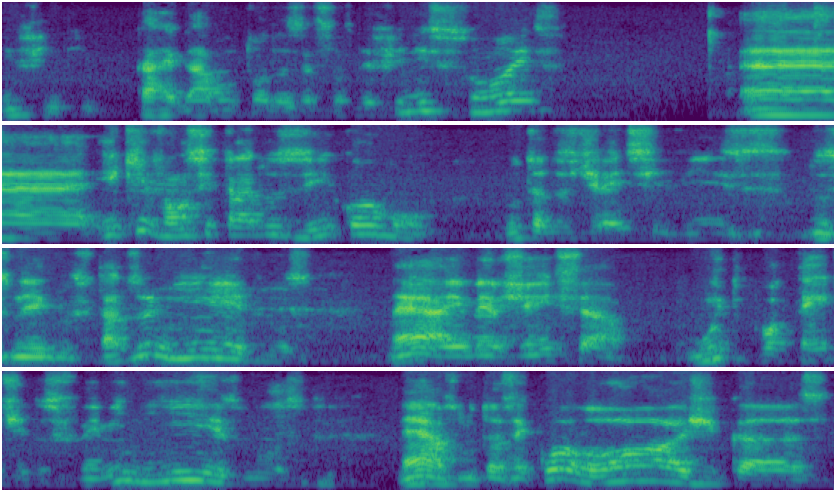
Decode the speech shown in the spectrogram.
enfim, que carregavam todas essas definições, é, e que vão se traduzir como luta dos direitos civis dos negros nos Estados Unidos, né? A emergência muito potente dos feminismos, né? As lutas ecológicas,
